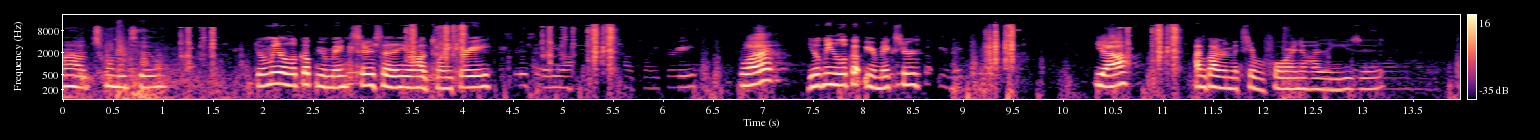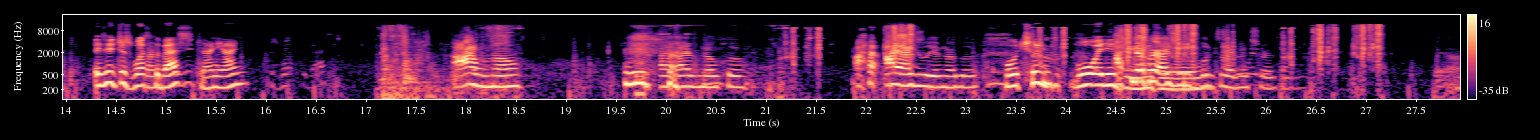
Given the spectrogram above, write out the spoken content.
Uh, 22. Do you want me to look up your mixer so then you'll have 23? What? Do You want me to look up your mixer? Yeah. I've gotten a mixer before. I know how to use it. Is it just what's the best? 99? I don't know. I, I have no clue. I, I actually have no clue. What should? What is I your never actually looked at my mixer account. Yeah,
